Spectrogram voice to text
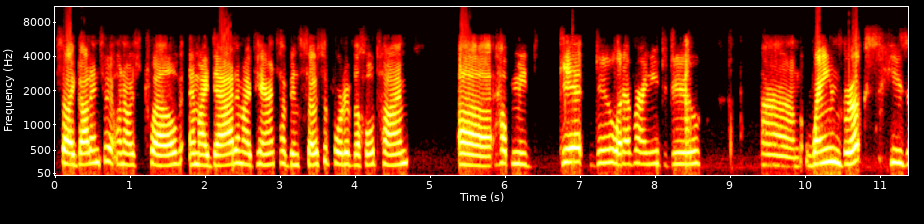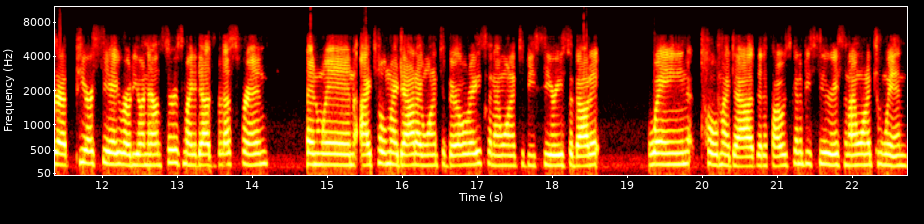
So I got into it when I was 12, and my dad and my parents have been so supportive the whole time, uh, helping me get, do whatever I need to do um, Wayne Brooks. He's a PRCA rodeo announcer. Is my dad's best friend. And when I told my dad I wanted to barrel race and I wanted to be serious about it, Wayne told my dad that if I was going to be serious and I wanted to win,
